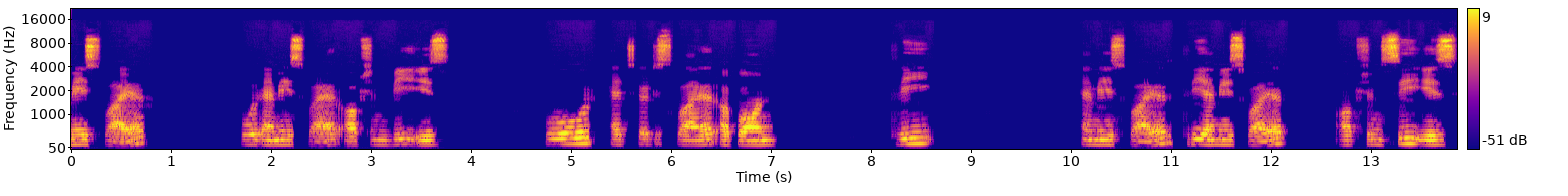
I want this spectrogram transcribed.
ma square 4 ma square. Option b is 4 h cut square upon 3 ma square 3 ma square. Option c is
